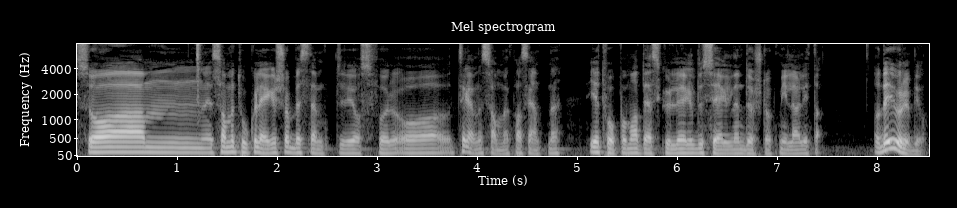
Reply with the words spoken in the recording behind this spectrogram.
Så um, sammen med to kolleger så bestemte vi oss for å trene sammen med pasientene i et håp om at det skulle redusere den dørstokkmila litt. da. Og det gjorde vi jo.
